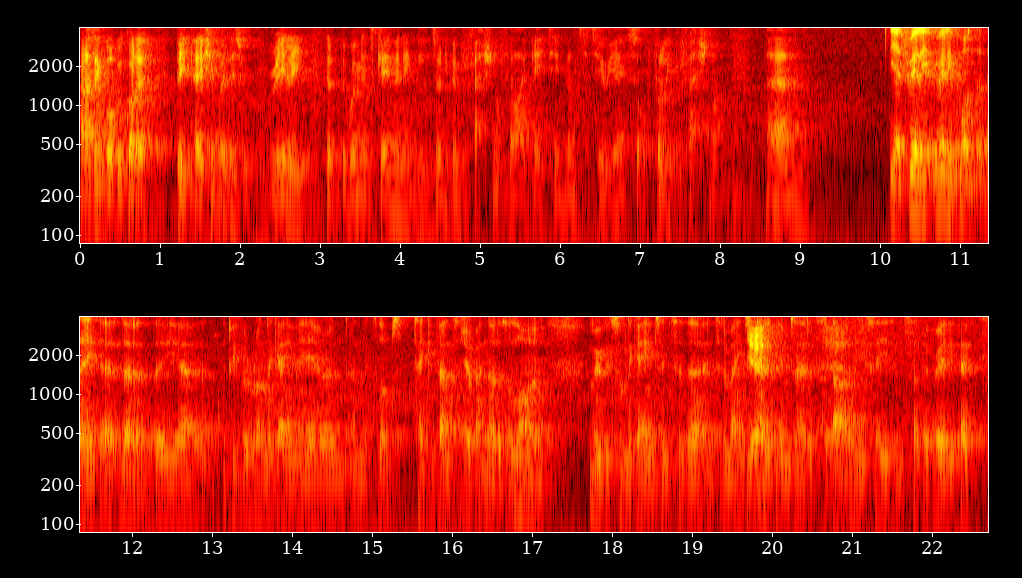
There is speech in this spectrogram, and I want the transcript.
and I think what we've got to be patient with is really the, the women's game in England's only been professional for like 18 months to two years, sort of fully professional. Um, yeah, it's really really important that they the the the, uh, the people who run the game here and, and the clubs take advantage of it. I know there's a lot mm. of moving some of the games into the into the main yeah. stadiums ahead of the start yeah. of the new season. So they've really they've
